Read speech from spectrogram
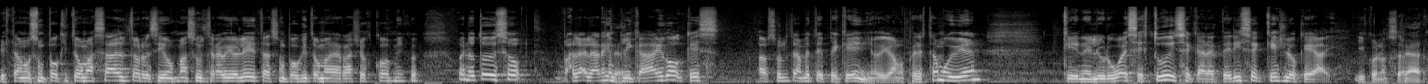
estamos un poquito más altos, recibimos más ultravioletas, un poquito más de rayos cósmicos. Bueno, todo eso a la larga implica algo que es absolutamente pequeño, digamos, pero está muy bien que en el Uruguay se estudie y se caracterice qué es lo que hay y conocer. Claro,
